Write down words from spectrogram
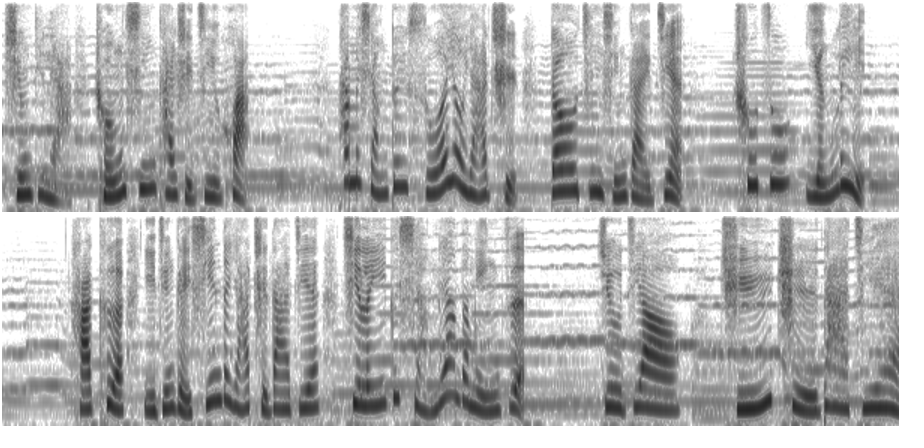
兄弟俩重新开始计划，他们想对所有牙齿都进行改建，出租盈利。哈克已经给新的牙齿大街起了一个响亮的名字，就叫“龋齿大街”。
